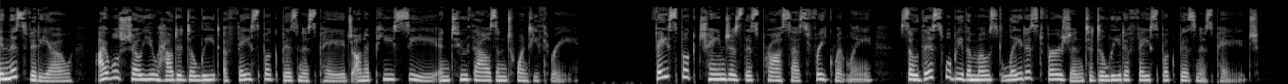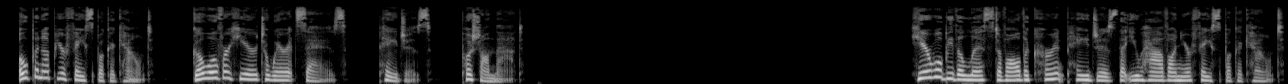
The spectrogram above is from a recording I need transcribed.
In this video, I will show you how to delete a Facebook business page on a PC in 2023. Facebook changes this process frequently, so this will be the most latest version to delete a Facebook business page. Open up your Facebook account. Go over here to where it says Pages. Push on that. Here will be the list of all the current pages that you have on your Facebook account.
